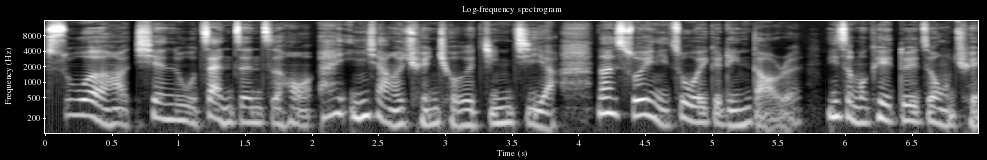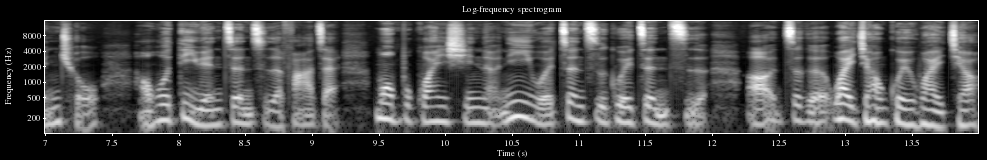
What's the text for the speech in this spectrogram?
苏俄哈陷入战争之后，哎，影响了全球的经济啊。那所以你作为一个领导人，你怎么可以对这种全球啊或地缘政治的发展漠不关心呢？你以为政治归政治啊，这个外交归外交，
